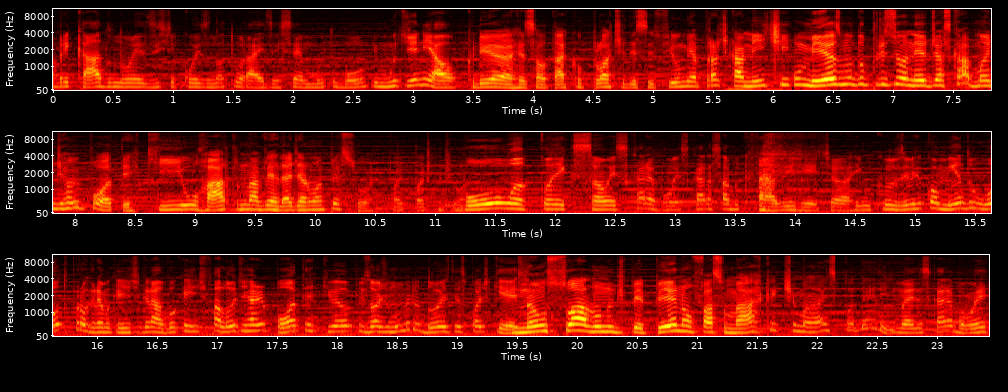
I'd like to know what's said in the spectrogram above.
fabricado, não existe coisas naturais. Isso é muito bom e muito genial. Eu queria ressaltar que o plot desse filme é praticamente o mesmo do Prisioneiro de Azkaban de Harry Potter, que o rato, na verdade, era uma pessoa. Pode, pode continuar. Boa conexão, esse cara é bom, esse cara sabe o que faz, hein, gente? Ó, inclusive, recomendo o outro programa que a gente gravou, que a gente falou de Harry Potter, que é o episódio número 2 desse podcast. Não sou aluno de PP, não faço marketing, mas poderia. Mas esse cara é bom, hein?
